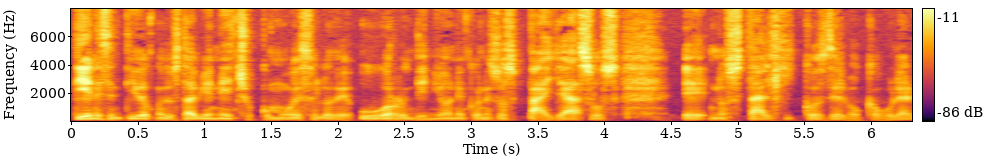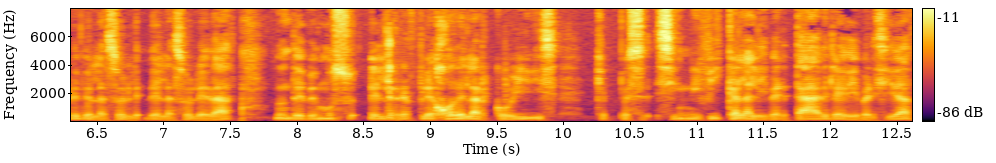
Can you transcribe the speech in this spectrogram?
tiene sentido cuando está bien hecho, como eso lo de Hugo Rondinione con esos payasos eh, nostálgicos del vocabulario de la, de la soledad, donde vemos el reflejo del arco iris que pues significa la libertad y la diversidad,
